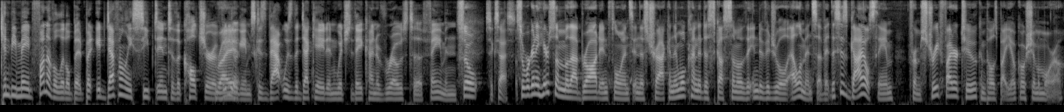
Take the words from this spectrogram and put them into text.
can be made fun of a little bit, but it definitely seeped into the culture of video games because that was the decade in which they kind of rose to fame and So success. So we're going to hear some of that broad influence in this track, and then we'll kind of discuss some of the individual elements of it. This is Guile's theme from Street Fighter II, composed by Yoko Shimomura.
